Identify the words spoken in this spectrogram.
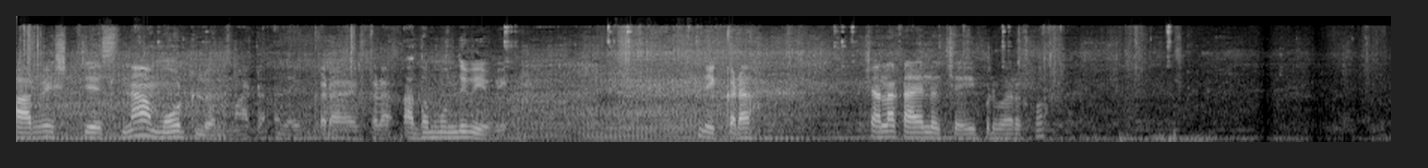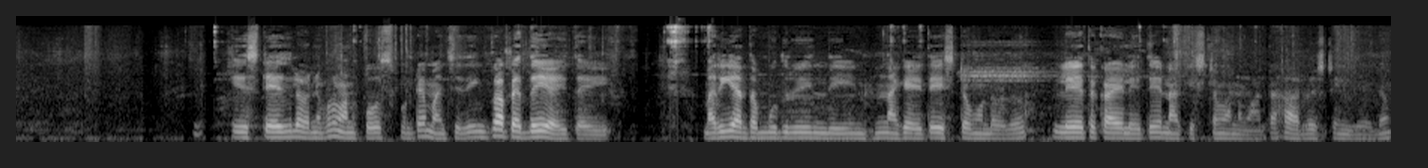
హార్వెస్ట్ చేసిన మోట్లు అనమాట అదే ఇక్కడ ఇక్కడ. అదముందువి ముందువి ఇవి. ఇక్కడ. చాలా కాయలు వచ్చాయి ఇప్పటి వరకు. ఈ స్టేజ్లో ఉన్నప్పుడు మనం కోసుకుంటే మంచిది. ఇంకా పెద్దవి అవుతాయి. మరీ అంత ముదిరింది నాకైతే ఇష్టం ఉండదు. లేత కాయలు అయితే నాకు ఇష్టం అన్నమాట. హార్వెస్టింగ్ చేయడం.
